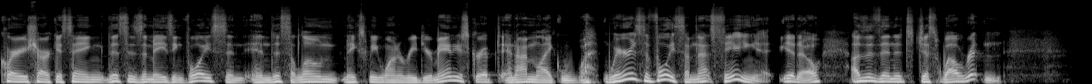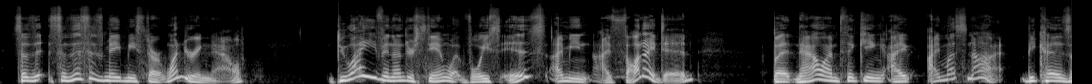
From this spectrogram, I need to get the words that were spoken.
Query Shark is saying this is amazing voice, and and this alone makes me want to read your manuscript. And I'm like, what? Where is the voice? I'm not seeing it. You know, other than it's just well written. So th- so this has made me start wondering now. Do I even understand what voice is? I mean, I thought I did, but now I'm thinking I I must not because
